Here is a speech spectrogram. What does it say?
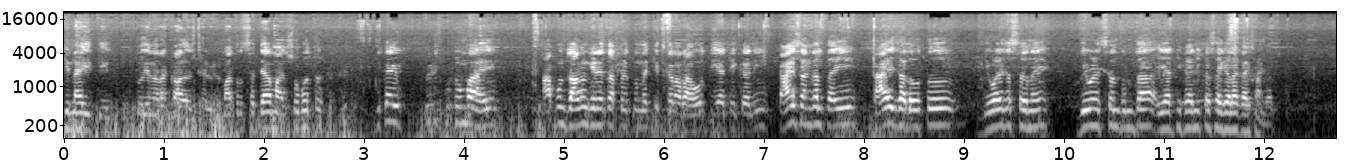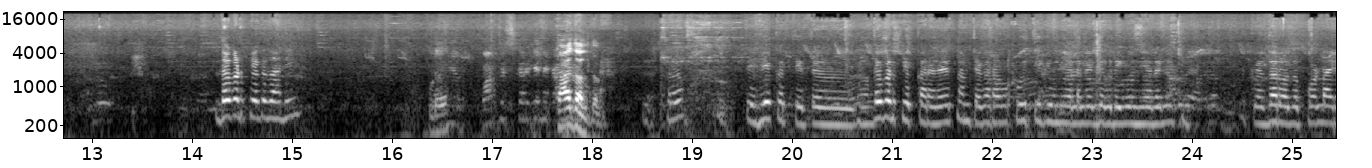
की नाही येतील तो येणारा काळच ठरवेल मात्र सध्या माझ्यासोबत जे काही पीडित कुटुंब आहे आपण जाणून घेण्याचा प्रयत्न नक्कीच करणार आहोत. या ठिकाणी काय सांगाल ताई? काय झालं होतं? दिवाळीचा सण आहे. दिवाळीचा सण तुमचा या ठिकाणी कसा गेला? काय सांगाल? दगडफेक झाली. पुढे? काय झालं ते हे करते तर दगडफेक करायला आमच्या घरावर कोयती घेऊन यायला दगड घेऊन यायला दरवाजा पडलाय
